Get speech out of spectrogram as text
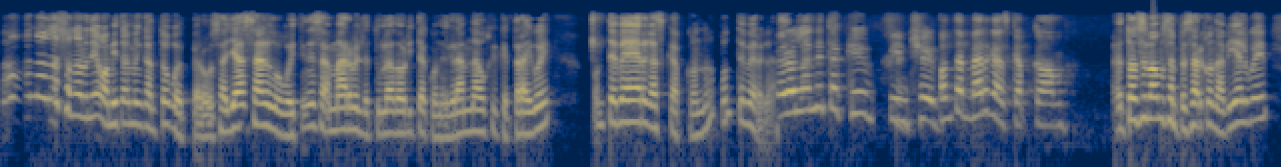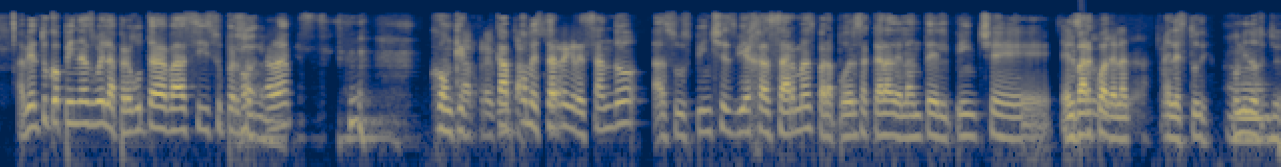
No, no, no, eso no lo niego, a mí también me encantó, güey, pero, o sea, ya es algo, güey. Tienes a Marvel de tu lado ahorita con el gran auge que trae, güey. Ponte vergas, Capcom, ¿no? Ponte vergas. Pero la neta, qué pinche. Ponte vergas, Capcom. Entonces vamos a empezar con Abiel, güey. Abiel, ¿tú qué opinas, güey? La pregunta va así súper Oh, no soltada. con que Capcom está regresando a sus pinches viejas armas para poder sacar adelante el pinche... El barco Estudio, adelante. El estudio. Ah, Un minuto. yo-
